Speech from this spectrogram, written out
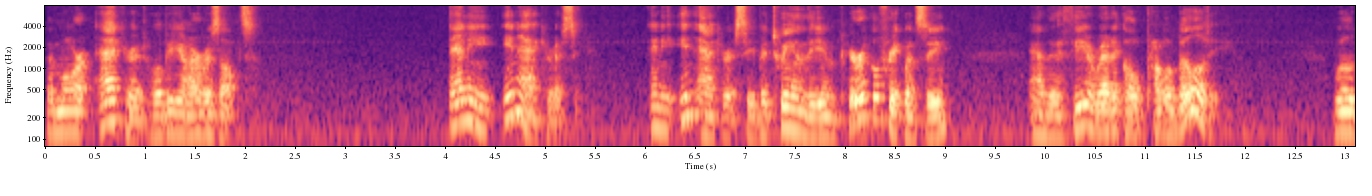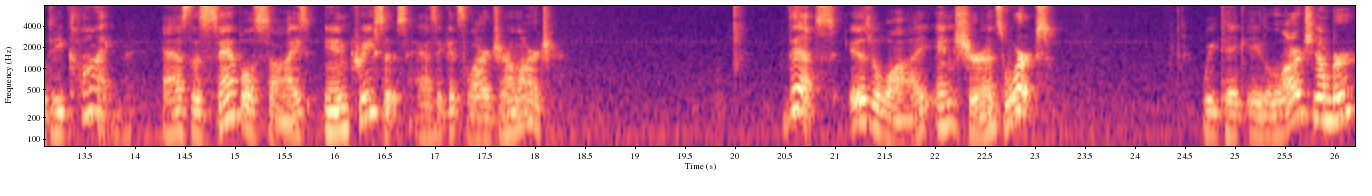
the more accurate will be our results. Any inaccuracy, any inaccuracy between the empirical frequency and the theoretical probability will decline as the sample size increases, as it gets larger and larger. This is why insurance works. We take a large number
